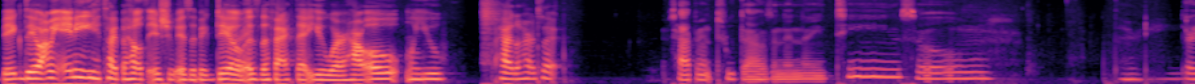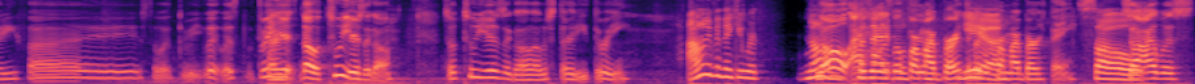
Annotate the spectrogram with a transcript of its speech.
big deal. I mean, any type of health issue is a big deal. Right. Is the fact that you were how old when you had a heart attack? It happened 2019, so 30. 35. So what three? Wait, was three years? No, two years ago. So two years ago, I was 33. I don't even think you were. No, no, I had it, it before, before, my birthday. Yeah. before my birthday. So, so I was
